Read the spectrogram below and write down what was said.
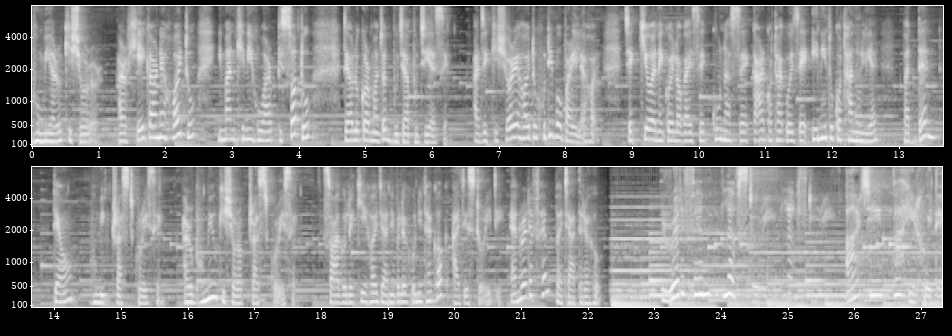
ভূমি আৰু কিশোৰৰ। আৰু সেইকাৰণে হয়তো ইমানখিনি হোৱাৰ পিছতো তেওঁলোকৰ মাজত বুজাবুজি আছিল। আজি কিশোৰে হয়তো সুধিব পাৰিলে হয় যে কিয় এনেকৈ লগাইছে কোন আছে কাৰ কথা কৈছে এনেইতো কথা নুলিয়াই। বাট দেন তেওঁ ভূমিক ট্ৰাষ্ট কৰিছিল। আৰু ভূমিও কিশোৰক ট্ৰাষ্ট কৰিছিল। চ' আগলৈ কি হয় জানিবলৈ শুনি থাকক আজি ষ্টৰিটি এণ্ড ৰেড এফ এম বজাতে ৰহো। Red F M love story love story R J পাহিৰ সৈতে।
